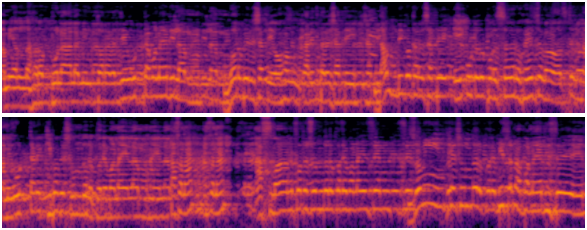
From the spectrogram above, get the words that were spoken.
আমি আল্লাহ রব্বুল আলামিন তোরার যে উটটা বানায় দিলাম, গর্বের সাথে, অহংকারিতার সাথে, দাম্ভিকতার সাথে এই উটের উপর সর হয়ে চলো। আমি উটটারে কীভাবে সুন্দর করে বানাইলাম? আছে না? না? আসমান কত সুন্দর করে বানাইছেন, জমিনকে সুন্দর করে বিছানা বানায় দিছেন।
